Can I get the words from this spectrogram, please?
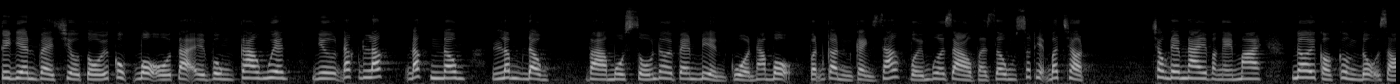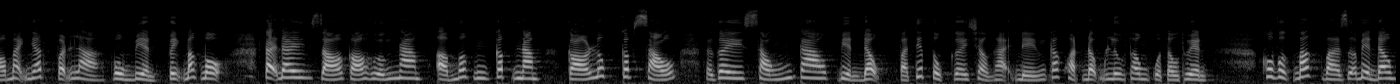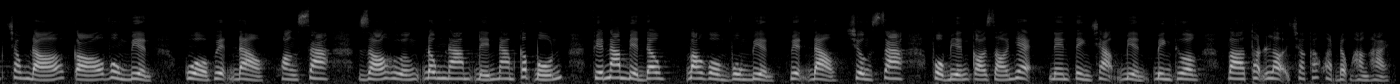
Tuy nhiên về chiều tối cục bộ tại vùng cao nguyên như Đắk Lắk, Đắk Nông, Lâm Đồng và một số nơi ven biển của Nam Bộ vẫn cần cảnh giác với mưa rào và rông xuất hiện bất chợt. Trong đêm nay và ngày mai, nơi có cường độ gió mạnh nhất vẫn là vùng biển Vịnh Bắc Bộ. Tại đây, gió có hướng Nam ở mức cấp 5, có lúc cấp 6, gây sóng cao, biển động và tiếp tục gây trở ngại đến các hoạt động lưu thông của tàu thuyền. Khu vực Bắc và giữa Biển Đông, trong đó có vùng biển của huyện đảo Hoàng Sa, gió hướng Đông Nam đến Nam cấp 4. Phía Nam Biển Đông, bao gồm vùng biển huyện đảo Trường Sa, phổ biến có gió nhẹ nên tình trạng biển bình thường và thuận lợi cho các hoạt động hàng hải.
